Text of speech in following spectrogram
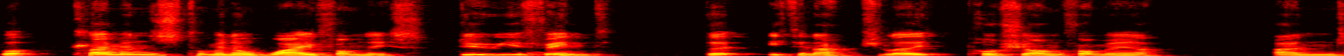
But Clemens coming away from this, do you think that he can actually push on from here and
